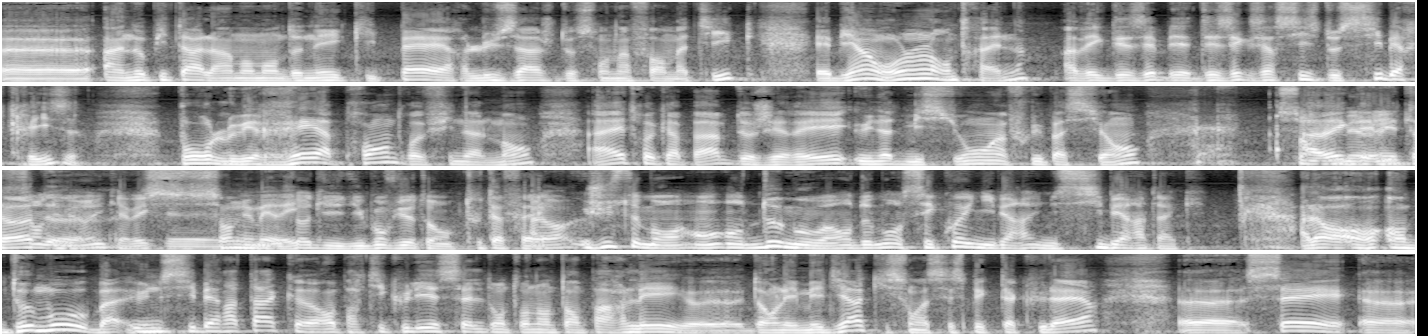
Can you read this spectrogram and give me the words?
euh, un hôpital à un moment donné qui perd l'usage de son informatique, eh bien on l'entraîne avec des, des exercices de cybercrise pour lui réapprendre finalement à être capable de gérer une admission, un flux patient avec des méthodes sans numérique, avec sans numérique. Du, bon vieux temps. Tout à fait. Alors justement, en, deux mots, hein, en deux mots, c'est quoi une, une cyberattaque? Alors, en, deux mots, bah, une cyberattaque, en particulier celle dont on entend parler euh, dans les médias, qui sont assez spectaculaires, euh, c'est euh,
